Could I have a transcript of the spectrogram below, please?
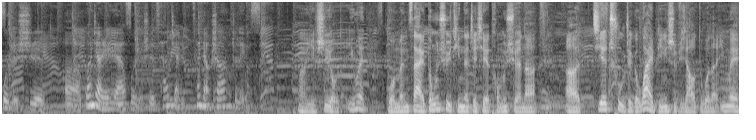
或者是呃观展人员，或者是参展参展商之类的？嗯，也是有的，因为我们在东旭厅的这些同学呢，呃，接触这个外宾是比较多的，因为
